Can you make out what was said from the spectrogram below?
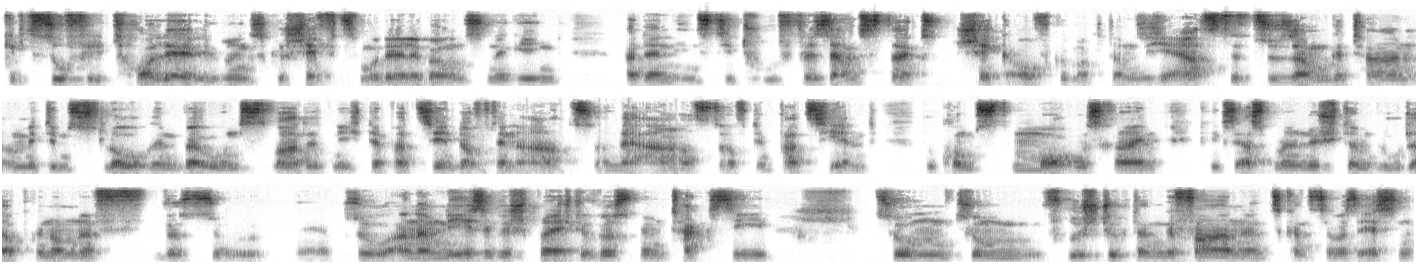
Gibt so viele tolle übrigens Geschäftsmodelle bei uns in der Gegend hat ein Institut für Samstagscheck aufgemacht. Da haben sich Ärzte zusammengetan und mit dem Slogan, bei uns wartet nicht der Patient auf den Arzt, sondern der Arzt auf den Patient. Du kommst morgens rein, kriegst erstmal nüchtern Blut abgenommen, dann wirst du so Anamnesegespräch, du wirst mit dem Taxi zum, zum Frühstück dann gefahren, jetzt kannst du was essen,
